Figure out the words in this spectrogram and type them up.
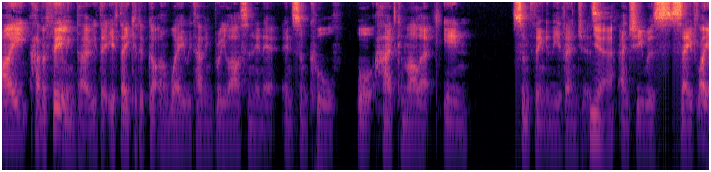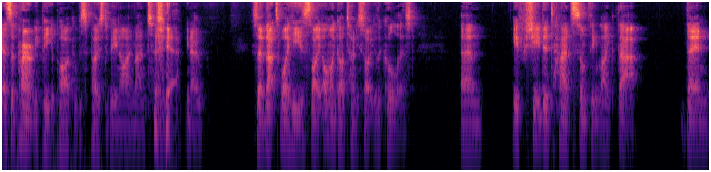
I have a feeling though that if they could have gotten away with having Brie Larson in it in some cool, or had Kamala in something in the Avengers, Yeah. and she was saved, like as apparently Peter Parker was supposed to be in Iron Man two, Yeah. you know, so that's why he's like, oh my god, Tony Stark, you're the coolest. Um, if she'd had had something like that, then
